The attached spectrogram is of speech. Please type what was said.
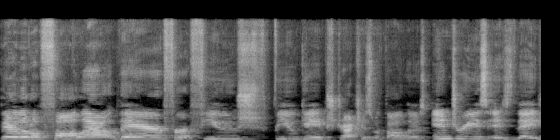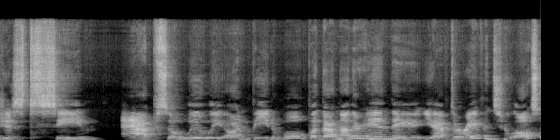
their little fallout there for a few few game stretches with all those injuries is they just seem absolutely unbeatable. But on the other hand, they you have the Ravens who also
